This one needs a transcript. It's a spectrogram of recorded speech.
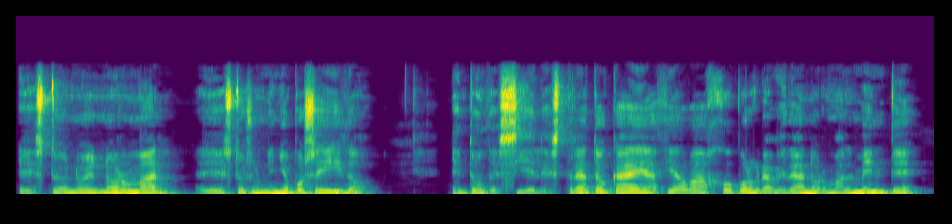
esto no es normal. Esto es un niño poseído. Entonces, si el estrato cae hacia abajo por gravedad normalmente,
